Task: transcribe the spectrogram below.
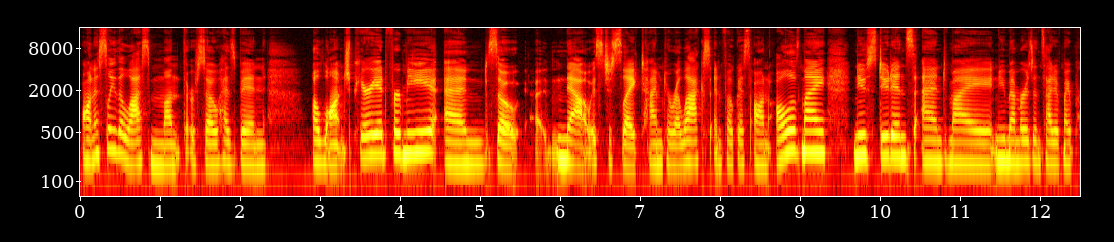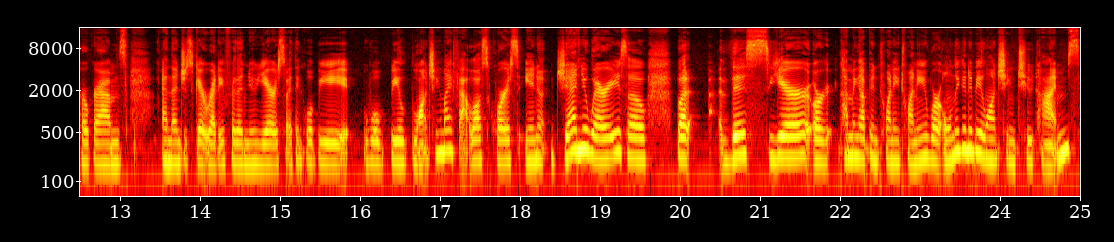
honestly the last month or so has been a launch period for me. And so uh, now it's just like time to relax and focus on all of my new students and my new members inside of my programs and then just get ready for the new year. So I think we'll be we'll be launching my fat loss course in January. So but this year or coming up in 2020, we're only going to be launching two times.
